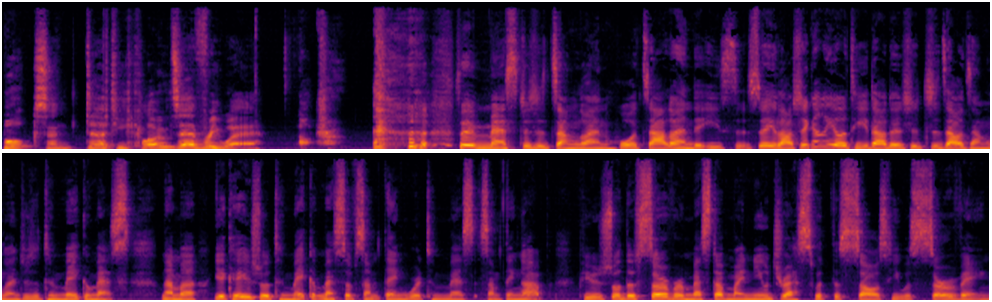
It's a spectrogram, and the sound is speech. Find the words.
books and dirty clothes everywhere. Not true. 所以 mess 就是脏乱或杂乱的意思。所以老师刚刚有提到的是制造脏乱，就是 to make a mess。那么也可以说 to make a mess of something or to mess something up。比如说，the server messed up my new dress with the sauce he was serving，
